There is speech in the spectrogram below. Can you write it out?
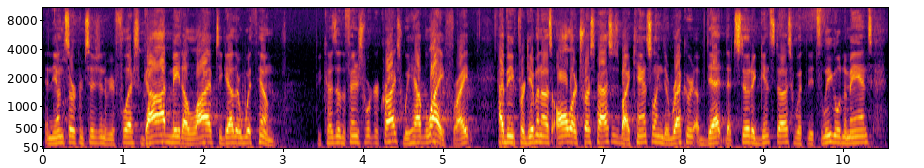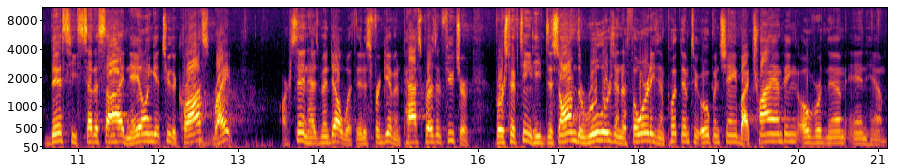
and the uncircumcision of your flesh, God made alive together with him. Because of the finished work of Christ, we have life, right? Having forgiven us all our trespasses by canceling the record of debt that stood against us with its legal demands, this he set aside, nailing it to the cross, right? Our sin has been dealt with. It is forgiven, past, present, future. Verse 15, he disarmed the rulers and authorities and put them to open shame by triumphing over them in him.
